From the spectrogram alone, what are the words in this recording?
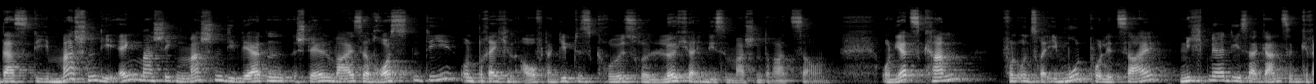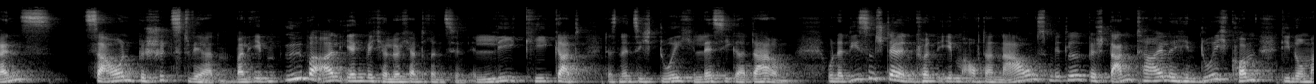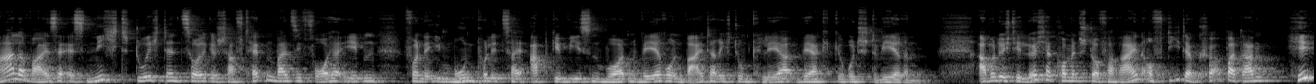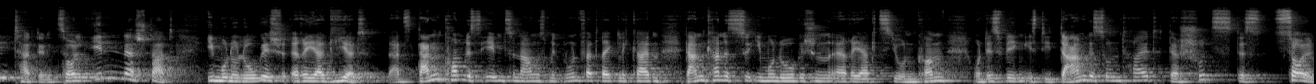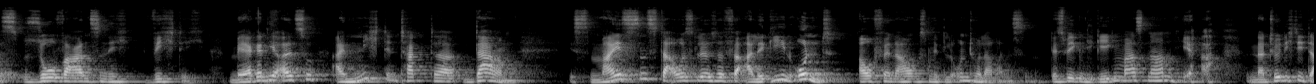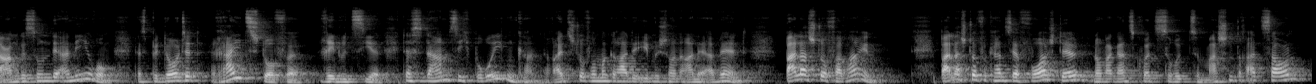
dass die Maschen, die engmaschigen Maschen, die werden stellenweise rosten die und brechen auf. Dann gibt es größere Löcher in diesem Maschendrahtzaun. Und jetzt kann von unserer Immunpolizei nicht mehr dieser ganze Grenz Zaun beschützt werden, weil eben überall irgendwelche Löcher drin sind. Leaky Gut, das nennt sich durchlässiger Darm. Und an diesen Stellen können eben auch dann Nahrungsmittelbestandteile hindurchkommen, die normalerweise es nicht durch den Zoll geschafft hätten, weil sie vorher eben von der Immunpolizei abgewiesen worden wäre und weiter Richtung Klärwerk gerutscht wären. Aber durch die Löcher kommen Stoffe rein, auf die der Körper dann hinter dem Zoll in der Stadt immunologisch reagiert. Dann kommt es eben zu Nahrungsmittelunverträglichkeiten, dann kann es zu immunologischen äh, Reaktionen kommen und deswegen ist die Darmgesundheit, der Schutz des Zolls so wahnsinnig wichtig. Merke dir also, ein nicht intakter Darm ist meistens der Auslöser für Allergien und auch für Nahrungsmitteluntoleranzen. Deswegen die Gegenmaßnahmen, ja, natürlich die darmgesunde Ernährung. Das bedeutet Reizstoffe reduzieren, dass der Darm sich beruhigen kann. Reizstoffe haben wir gerade eben schon alle erwähnt. Ballaststoffe rein. Ballaststoffe kannst du dir vorstellen, nochmal ganz kurz zurück zum Maschendrahtzaun.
